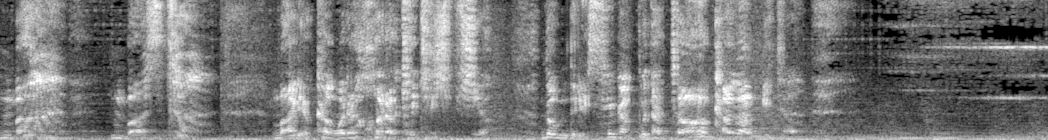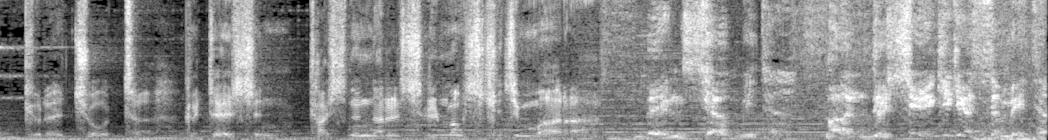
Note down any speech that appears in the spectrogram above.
마, 마스터, 마력 강화를 허락해 주십시오. 놈들이 생각보다 더 강합니다. 그래 좋다. 그 대신 다시는 나를 실망시키지 마라. 맹세합니다. 반드시 이기겠습니다.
